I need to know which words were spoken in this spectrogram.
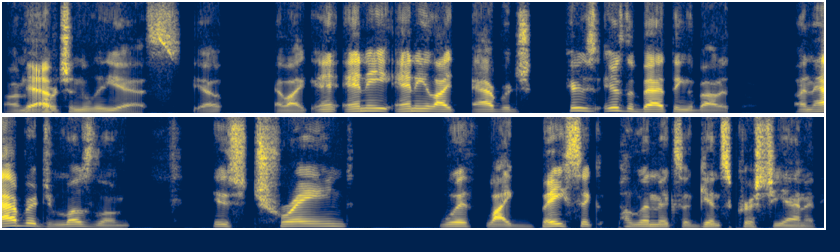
Unfortunately, yes. Yep. And like any any like average here's here's the bad thing about it though. An average Muslim is trained with like basic polemics against Christianity.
